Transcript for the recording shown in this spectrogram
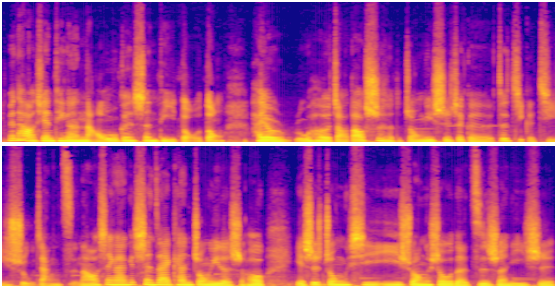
因为他有先听了脑雾跟身体抖动，还有如何找到适合的中医师这个这几个集数这样子。然后现在现在看中医的时候，也是中西医双修的资深医师，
